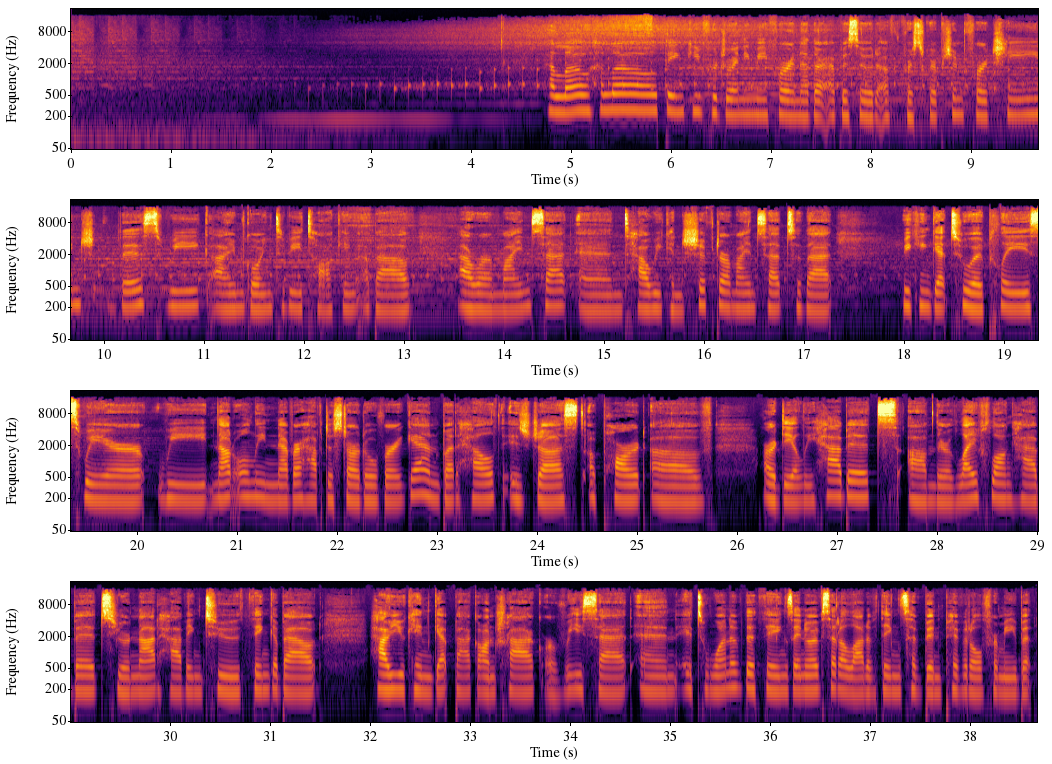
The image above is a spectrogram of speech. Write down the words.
Hello, hello. Thank you for joining me for another episode of Prescription for Change. This week, I'm going to be talking about our mindset and how we can shift our mindset so that we can get to a place where we not only never have to start over again, but health is just a part of our daily habits. Um, they're lifelong habits. You're not having to think about how you can get back on track or reset. And it's one of the things I know I've said a lot of things have been pivotal for me, but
